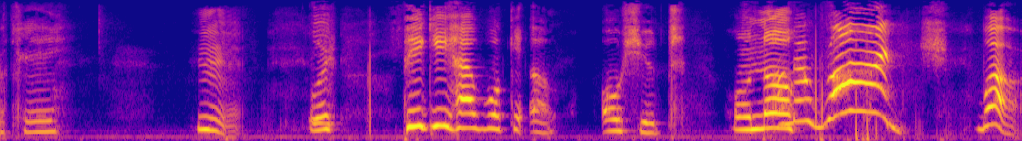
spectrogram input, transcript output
okay. Hmm. What? Piggy have woken up. Oh shoot. Oh no. Oh no, run! What?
